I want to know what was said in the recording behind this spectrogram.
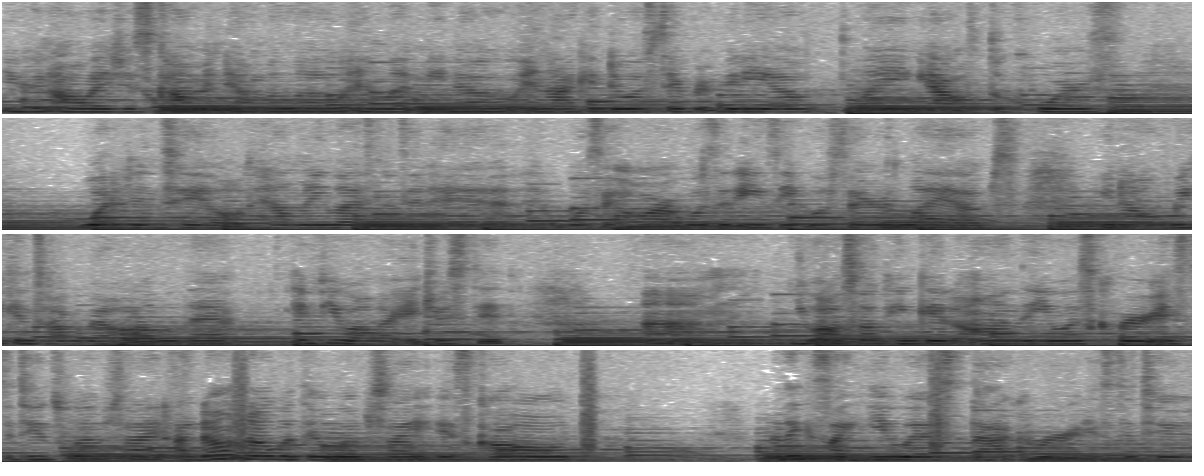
You can always just comment down below and let me know and I can do a separate video laying out the course, what it entailed, how many lessons it had, was it hard, was it easy, was there labs, you know, we can talk about all of that if you all are interested. Um, you also can get on the U.S. Career Institute's website. I don't know what their website is called. I think it's like US Career Institute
